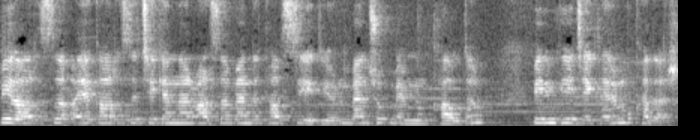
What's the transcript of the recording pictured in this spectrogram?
bel ağrısı, ayak ağrısı çekenler varsa ben de tavsiye ediyorum. Ben çok memnun kaldım. Benim diyeceklerim bu kadar.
